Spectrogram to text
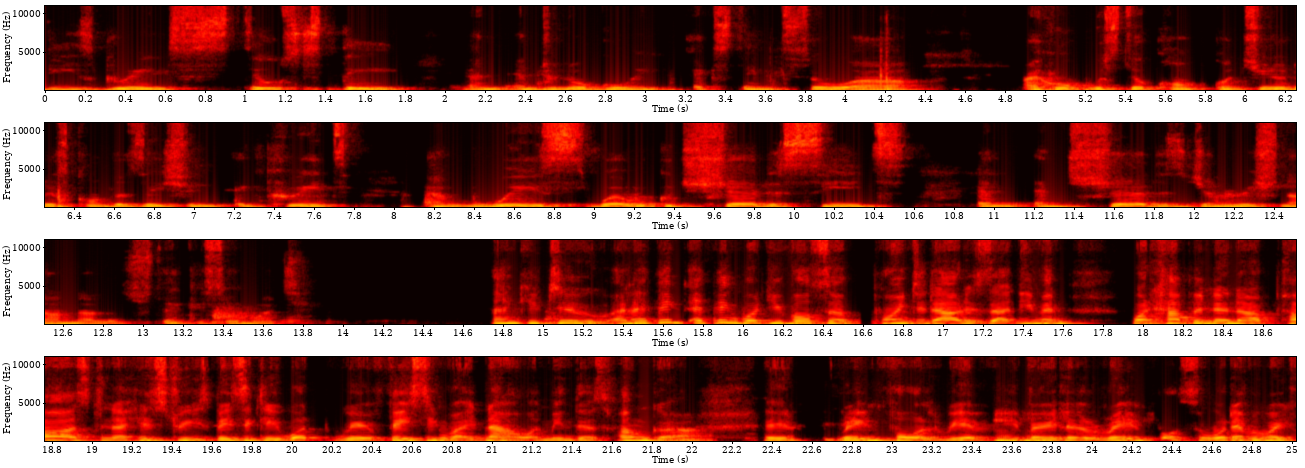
these grains still stay and and do not go extinct. So. Uh, I hope we still continue this conversation and create um, ways where we could share the seeds and, and share this generational knowledge. Thank you so much. Thank you too. And I think I think what you've also pointed out is that even what happened in our past in our history is basically what we're facing right now. I mean, there's hunger, yeah. rainfall. We have mm-hmm. very little rainfall. So whatever we're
